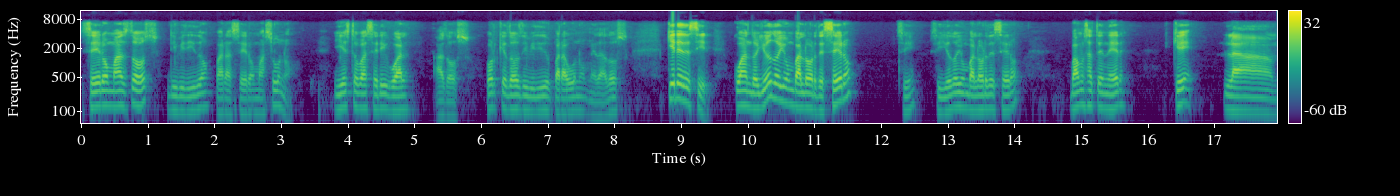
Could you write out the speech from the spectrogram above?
0 más 2 dividido para 0 más 1. Y esto va a ser igual a 2, porque 2 dividido para 1 me da 2. Quiere decir, cuando yo doy un valor de 0, ¿sí? si yo doy un valor de 0, vamos a tener que la,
